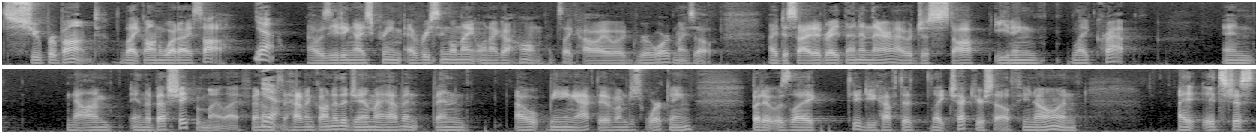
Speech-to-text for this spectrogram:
super bummed, like on what I saw. Yeah. I was eating ice cream every single night when I got home. It's like how I would reward myself. I decided right then and there I would just stop eating like crap. And now I'm in the best shape of my life. And Yeah. I haven't gone to the gym. I haven't been out being active. I'm just working. But it was like, dude, you have to like check yourself, you know? And I it's just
